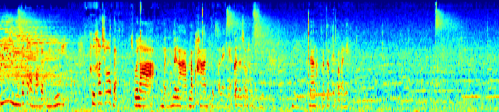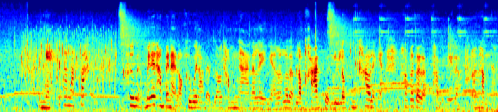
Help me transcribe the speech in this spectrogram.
นี่มันก็จะออกมาแบบนี้ คือข้าชอบแบบ เวลาเหมือนเวลาลำคาญผมอะไรเงี้ยก็จะชอบทำแบบนี้นี่ด้านหลังก็จะเป็นประมาณนี้เป็นไงน่ารักปะ คือแบบไม่ได้ทำไปไหนหรอกคือเวลาแบบเราทำงานอะไรอย่างเงี้ยแล้วเราแบบลำคาญผมหรือเรากินข้าวอะไรเงี้ยเขาก็จะแบบทำแบบนี้แหละเราทำหนัง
